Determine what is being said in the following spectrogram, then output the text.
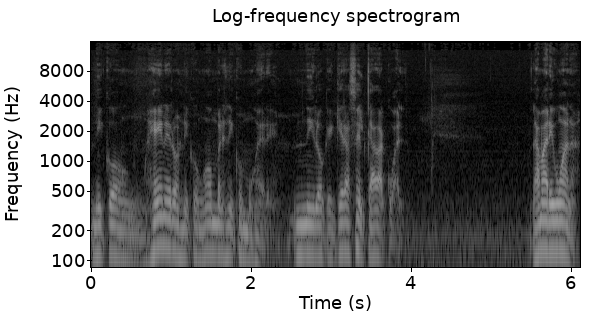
ni con géneros, ni con hombres, ni con mujeres, ni lo que quiera hacer cada cual. La marihuana.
